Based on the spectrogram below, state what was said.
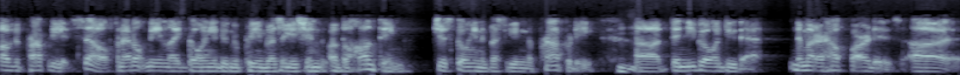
of the property itself, and I don't mean like going and doing a pre-investigation of the haunting, just going and investigating the property, mm-hmm. uh, then you go and do that, no matter how far it is. Uh,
